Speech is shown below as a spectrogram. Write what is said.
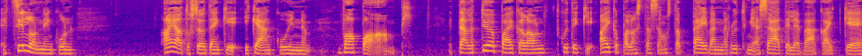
Että silloin niin kuin ajatus on jotenkin ikään kuin vapaampi. Että tällä työpaikalla on kuitenkin aika paljon sitä semmoista päivän rytmiä säätelevää kaikkea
